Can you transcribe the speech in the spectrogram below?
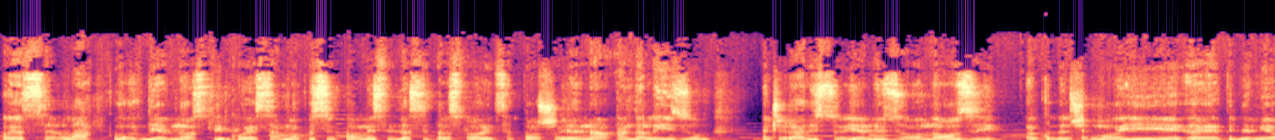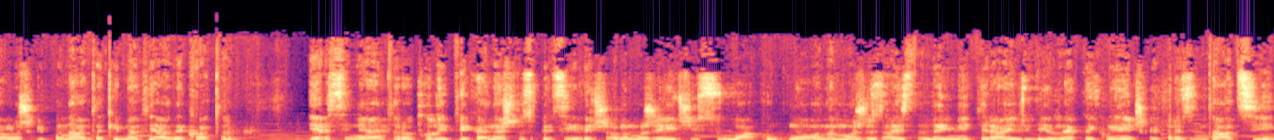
koja se lako diagnostikuje samo ako se pomisli da se ta stolica pošalje na analizu. Znači radi se o jednoj zoonozi, tako da ćemo i e, epidemiološki podatak imati adekvatan. Yersinia enterokolitika je nešto specifično, ona može ići subakutno, ona može zaista da imitira IBD u nekoj kliničkoj prezentaciji,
